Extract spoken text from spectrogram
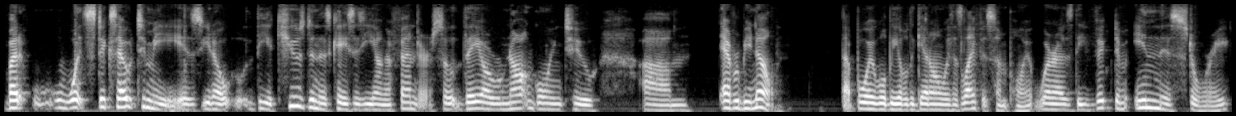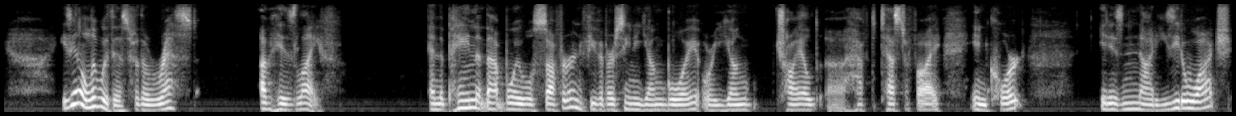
But what sticks out to me is, you know, the accused in this case is a young offender, so they are not going to um, ever be known. That boy will be able to get on with his life at some point, whereas the victim in this story he's going to live with this for the rest of his life. And the pain that that boy will suffer, and if you've ever seen a young boy or a young child uh, have to testify in court, it is not easy to watch.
